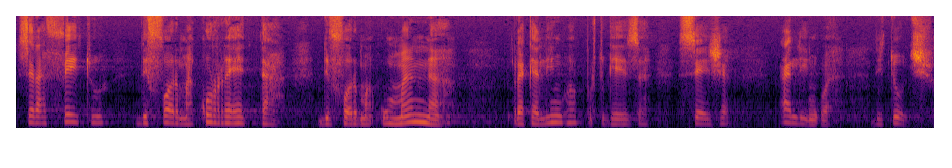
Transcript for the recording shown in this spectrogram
será feita de forma correta, de forma humana, para que a língua portuguesa seja a língua de todos.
